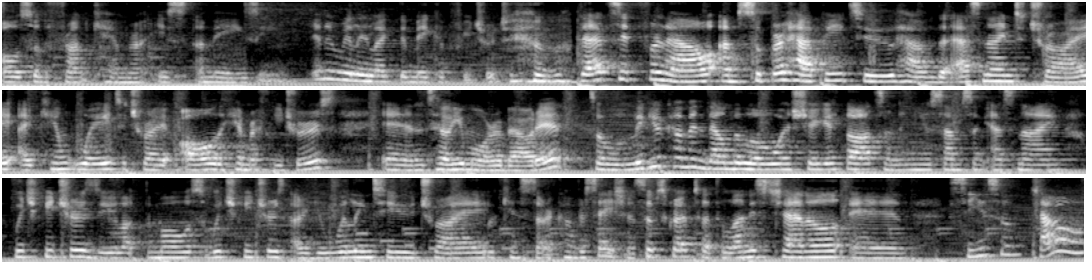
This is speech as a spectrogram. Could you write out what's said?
Also, the front camera is amazing. And I really like the makeup feature too. That's it for now. I'm super happy to have the S9 to try. I can't wait to try all the camera features and tell you more about it. So leave your comment down below and share your thoughts on the new Samsung S9. Which features do you like the most? Which features are you willing to try? We can start a conversation. Subscribe to Atalani's channel and see you soon. Ciao!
